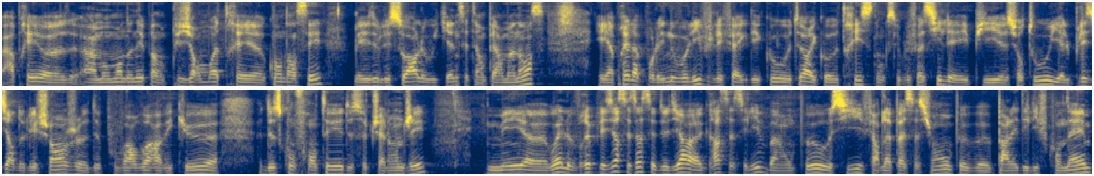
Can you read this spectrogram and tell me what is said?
après, à un moment donné, pendant plusieurs mois très condensés, mais les soirs, le week-end, c'était en permanence. Et après, là, pour les nouveaux livres, je l'ai fait avec des co-auteurs et co-autrices, donc c'est plus facile. Et puis surtout, il y a le plaisir de l'échange, de pouvoir voir avec eux, de se confronter, de se challenger. Mais euh, ouais, le vrai plaisir, c'est ça, c'est de dire, euh, grâce à ces livres, bah, on peut aussi faire de la passation, on peut euh, parler des livres qu'on aime,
